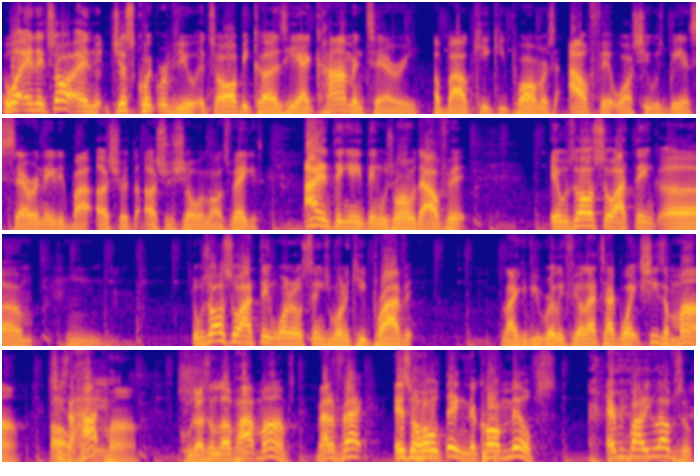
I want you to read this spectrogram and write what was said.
well and it's all and just quick review it's all because he had commentary about keke palmer's outfit while she was being serenaded by usher at the usher show in las vegas. I didn't think anything was wrong with the outfit. It was also i think um hmm, it was also i think one of those things you want to keep private. Like if you really feel that type of way she's a mom. She's Oh, a hot I mean- mom. Who doesn't love hot moms? Matter of fact it's a whole thing. They're called milfs. Everybody loves them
